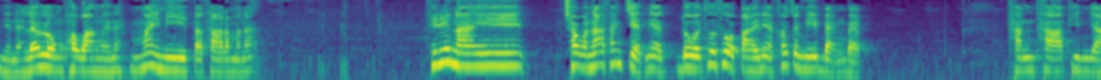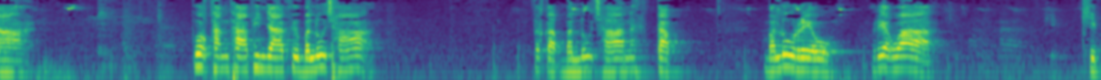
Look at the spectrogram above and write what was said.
เนี่ยนะแล้วลงผวังเลยนะไม่มีตถารมณะ ทีนี้ในชาวนะทั้งเจ็ดเนี่ยโดยทั่ว ๆ ไปเนี่ยเขาจะมีแบ่งแบบทันทาพิญญา พวกทันทาพิญญาคือบรรลุช้าเท่ากับบรรลุช้านะกับบรรลุเร็ว เรียกว่าขิป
